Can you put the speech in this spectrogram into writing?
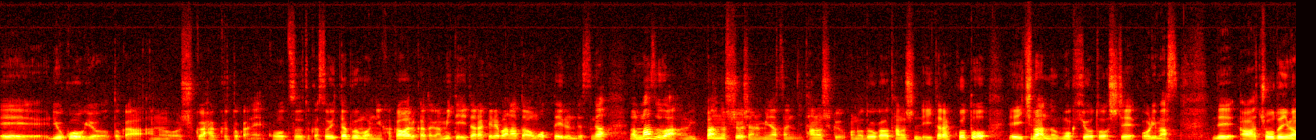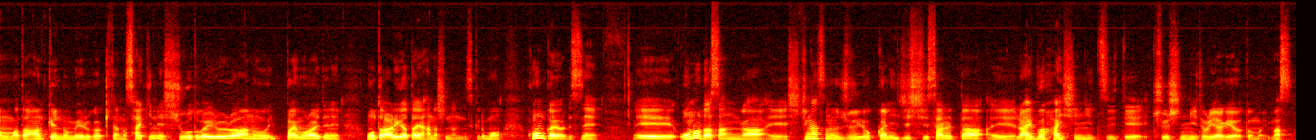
えー、旅行業とかあの宿泊とかね交通とかそういった部門に関わる方が見ていただければなとは思っているんですが、まあ、まずは一般の視聴者の皆さんに楽しくこの動画を楽しんでいただくことを、えー、一番の目標としております。であちょうど今もまた件のメールが来たの。最近ね仕事がいろいろいっぱいもらえてね本当ありがたい話なんですけども今回はですねえー、小野田さんが、えー、7月の14日に実施された、えー、ライブ配信について中心に取り上げようと思います。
